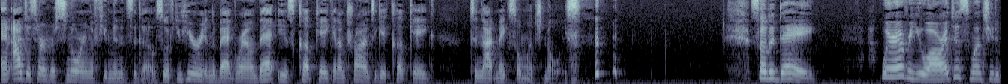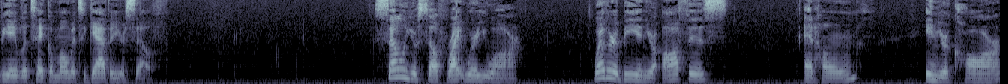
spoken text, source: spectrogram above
And I just heard her snoring a few minutes ago. So if you hear her in the background, that is Cupcake, and I'm trying to get Cupcake to not make so much noise. so today, wherever you are, I just want you to be able to take a moment to gather yourself. Settle yourself right where you are, whether it be in your office, at home, in your car,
